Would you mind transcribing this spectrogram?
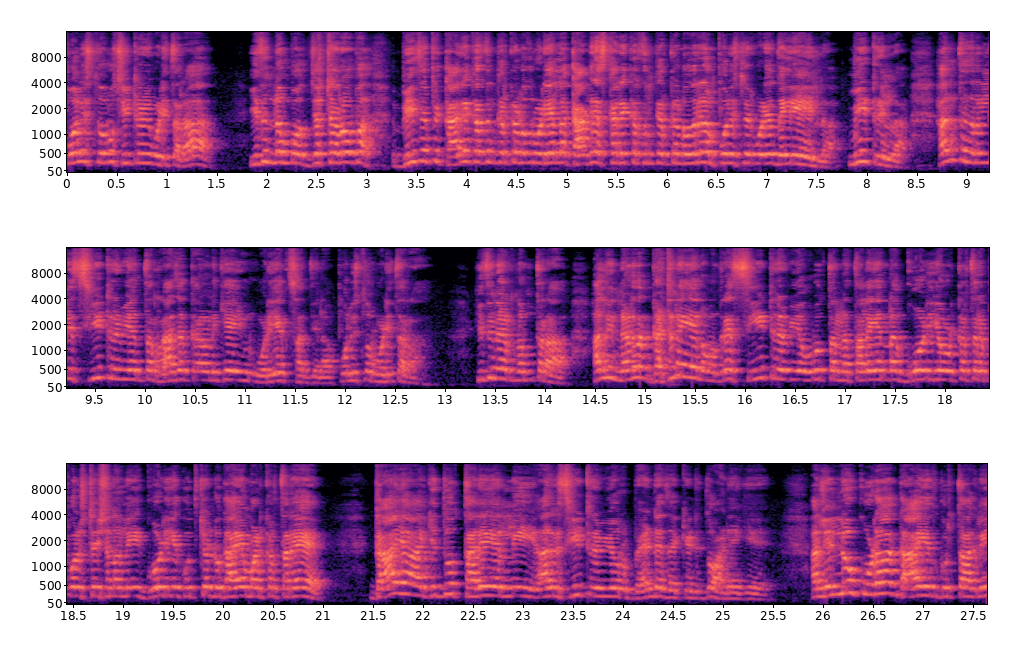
ಪೊಲೀಸ್ನವರು ಸೀಟ್ ರವಿ ಹೊಡಿತಾರ? ಇದನ್ನ ನಂಬೋದು ಜಸ್ಟ್ ಯಾರೋ ಒಬ್ಬ ಬಿಜೆಪಿ ಕಾರ್ಯಕರ್ತನ ಕರ್ಕೊಂಡು ಹೋದ್ರೆ ಹೊಡೆಯಲ್ಲ ಕಾಂಗ್ರೆಸ್ ಕಾರ್ಯಕರ್ತನ ಕರ್ಕೊಂಡು ಹೋದ್ರೆ ನಮ್ಮ ಪೊಲೀಸ್ನವ್ರಿಗೆ ಹೊಡೆಯೋ ಧೈರ್ಯ ಇಲ್ಲ, ಮೀಟ್ರ್ ಇಲ್ಲ. ಅಂಥದ್ರಲ್ಲಿ ಸೀಟ್ ರವಿ ಅಂತ ರಾಜಕಾರಣಿಗೆ ಇವ್ರು ಹೊಡೆಯಕ್ಕೆ ಸಾಧ್ಯನಾ? ಪೊಲೀಸ್ನವ್ರು ಹೊಡಿತಾರ? ಇದನ್ನ ನಂತರ ಅಲ್ಲಿ ನಡೆದ ಘಟನೆ ಏನು ಅಂದ್ರೆ ಟಿ ರವಿ ಅವರು ತನ್ನ ತಲೆಯನ್ನ ಗೋಡಿಗೆ ಹೊಡ್ಕೊಳ್ತಾರೆ ಪೊಲೀಸ್ ಸ್ಟೇಷನ್ ಅಲ್ಲಿ ಗೋಡಿಗೆ ಕುತ್ಕೊಂಡು ಗಾಯ ಮಾಡ್ಕೊಳ್ತಾರೆ. ಗಾಯ ಆಗಿದ್ದು ತಲೆಯಲ್ಲಿ, ಆದ್ರೆ ಟಿ ರವಿ ಅವರು ಬ್ಯಾಂಡೇಜ್ ಹಾಕೊಂಡಿದ್ದು ಹಣೆಗೆ. ಅಲ್ಲೆಲ್ಲೂ ಕೂಡ ಗಾಯದ ಗುರ್ತಾಗ್ಲಿ,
